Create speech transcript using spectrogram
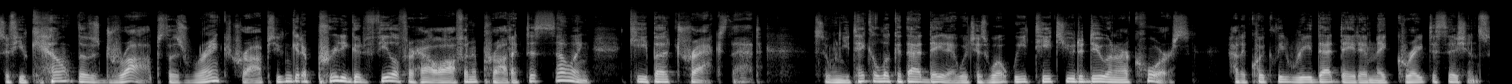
So if you count those drops, those rank drops, you can get a pretty good feel for how often a product is selling. Keepa tracks that. So when you take a look at that data, which is what we teach you to do in our course, how to quickly read that data and make great decisions.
